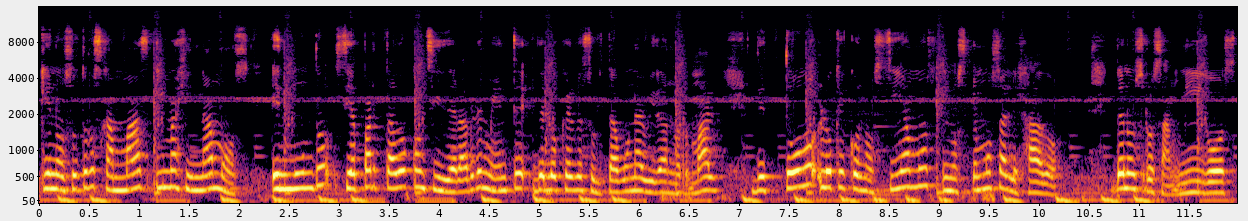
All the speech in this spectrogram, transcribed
que nosotros jamás imaginamos. El mundo se ha apartado considerablemente de lo que resultaba una vida normal. De todo lo que conocíamos nos hemos alejado. De nuestros amigos,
